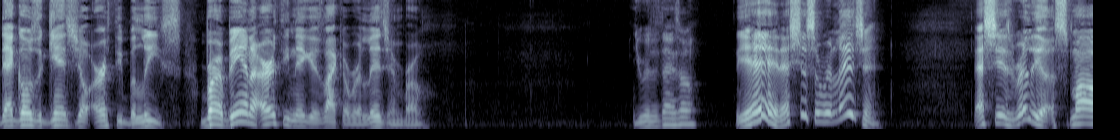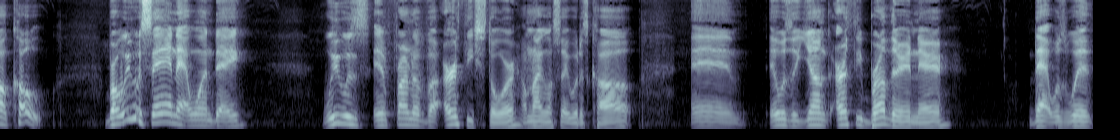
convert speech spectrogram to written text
That goes against your earthy beliefs. bro. being an earthy nigga is like a religion, bro. You really think so? Yeah, that's just a religion. That shit's really a small coat. Bro, we was saying that one day. We was in front of a earthy store. I'm not gonna say what it's called. And it was a young earthy brother in there that was with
